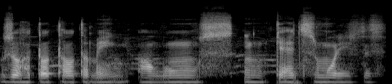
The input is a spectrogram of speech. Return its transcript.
o Zorra Total também, alguns enquetes humoristas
